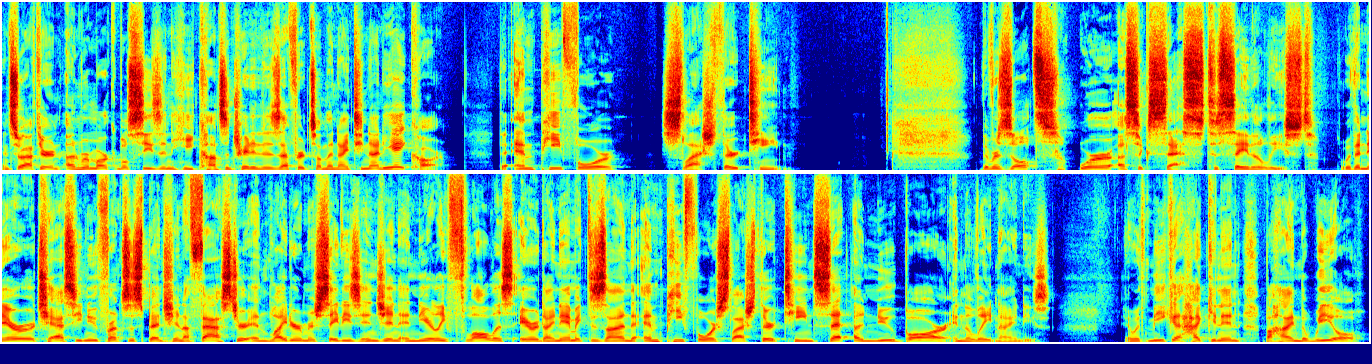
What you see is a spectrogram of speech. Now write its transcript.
And so, after an unremarkable season, he concentrated his efforts on the 1998 car, the MP4 13. The results were a success, to say the least. With a narrower chassis, new front suspension, a faster and lighter Mercedes engine, and nearly flawless aerodynamic design, the MP4 13 set a new bar in the late 90s. And with Mika Häkkinen behind the wheel,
